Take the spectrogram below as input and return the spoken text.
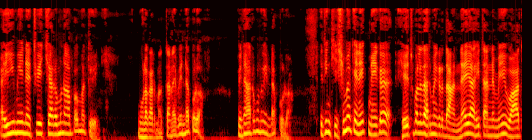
ඇයි මේ නැති වෙච්ච අරමුණ ආපමතු වෙන්නේ? මූල කර්මත්තානේ වෙන්න පුළුවන්. වෙන අරමුණ වෙන්න පුළුවන්. ඉතින් කිසිම කෙනෙක් මේක හේතුඵල ධර්මයකට දාන්නේ නැහැ. එයා හිතන්නේ මේ වාත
